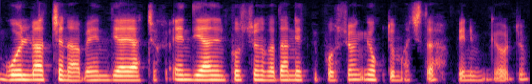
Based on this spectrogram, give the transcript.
golünü atacaksın abi. Ndiaye atacak. Ndiaye'nin pozisyonu kadar net bir pozisyon yoktu maçta benim gördüğüm.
